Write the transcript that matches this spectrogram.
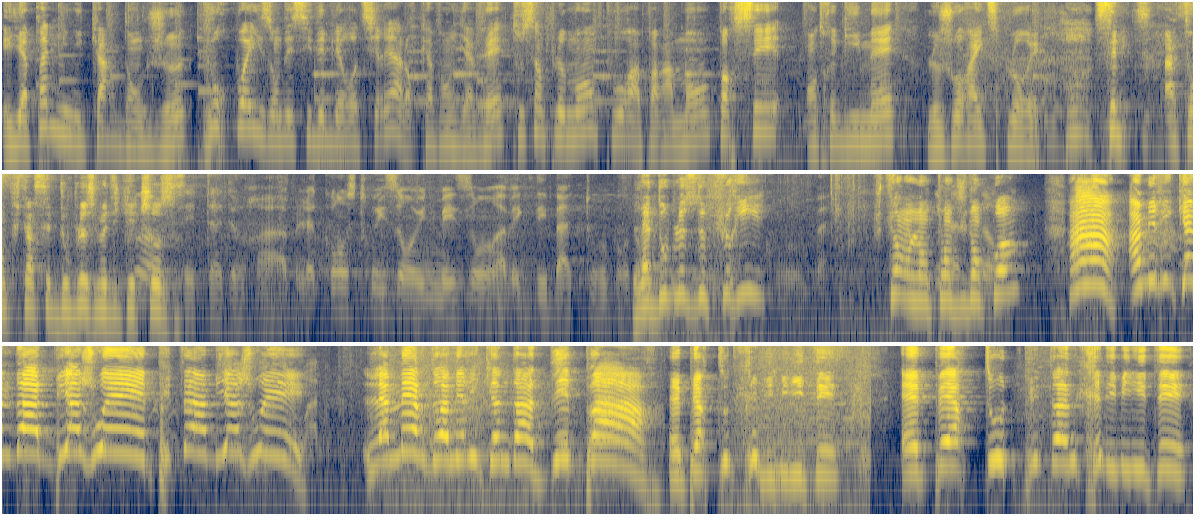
et il n'y a pas de mini-carte dans le jeu. Pourquoi ils ont décidé de les retirer alors qu'avant il y avait? Tout simplement pour apparemment forcer, entre guillemets, le joueur à explorer. Oh, cette... Attends, putain, cette doubleuse me dit quelque Oh, chose. C'est adorable. Construisons une maison avec des bâtons. La doubleuse de Fury? Putain, on l'a entendu dans quoi? Ah American Dad, bien joué Putain, bien joué La mère de American Dad débarre Elle perd toute crédibilité. Elle perd toute putain de crédibilité.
